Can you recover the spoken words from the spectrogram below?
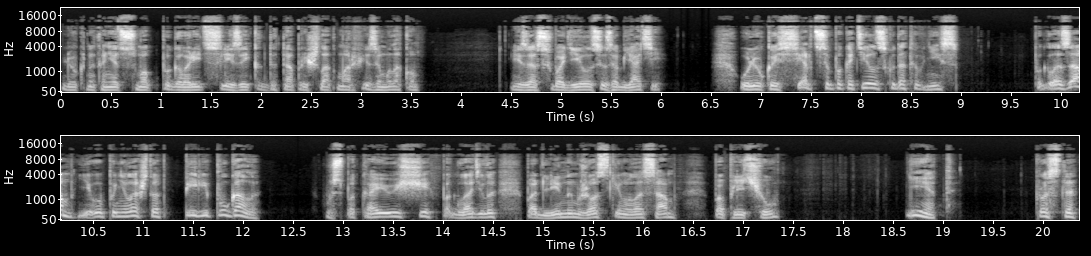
Люк, наконец, смог поговорить с Лизой, когда та пришла к Марфе за молоком. Лиза освободилась из объятий. У Люка сердце покатилось куда-то вниз. По глазам его поняла, что перепугала успокаивающе погладила по длинным жестким волосам, по плечу. — Нет, просто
